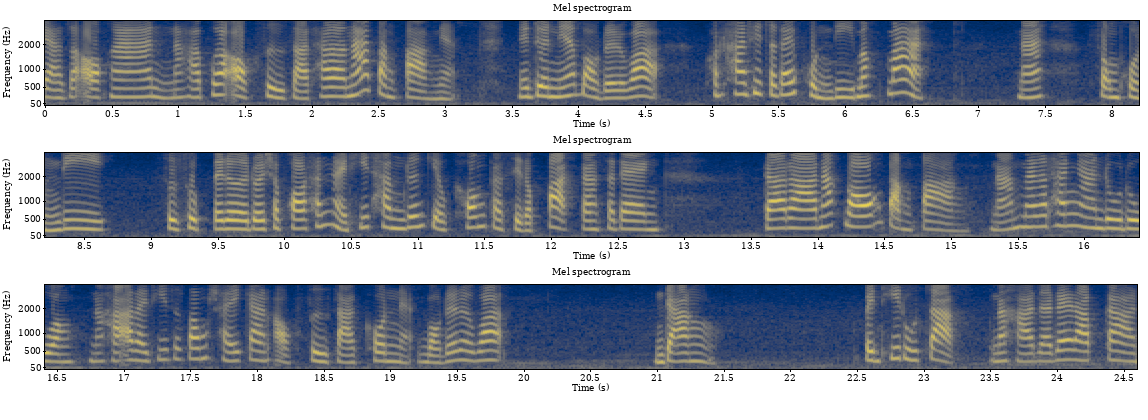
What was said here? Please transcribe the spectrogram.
อยากจะออกงานนะคะ เพื่อออกสื่อสาธารณะต่างๆ เนี่ย ในเดือนนี้บอกได้เลยว่าค่อนข้างที่จะได้ผลดีมากๆ นะ ส่งผลดีสุดๆไปเลย โดยเฉพาะท่านไหนที่ทำเรื่องเกี่ยวข้องกับศิลปะการแสดง ดารานักร้องต่างๆนะแม้กระทั่งงานดูดวงนะคะ อะไรที่จะต้องใช้การออกสื่อสากลเนี่ยบอกได้เลยว่า ดัง เป็นที่รู้จักนะคะและได้รับการ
